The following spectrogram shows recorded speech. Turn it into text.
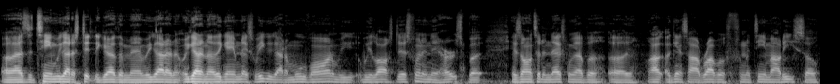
uh, as a team, we got to stick together, man. We got we got another game next week. We got to move on. We we lost this one, and it hurts, but it's on to the next one. We have a uh, against our rival from the team out east, so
